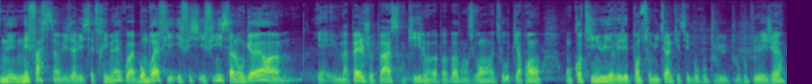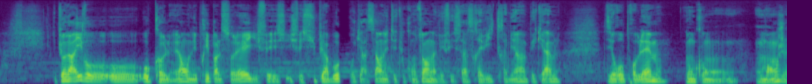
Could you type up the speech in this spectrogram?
néfaste vis-à-vis de cette rimée, quoi. Bon, bref, il, finit sa longueur, il m'appelle, je passe tranquille, hop, hop, hop, en second et tout. Puis après, on, on continue. Il y avait des pentes sommitales qui étaient beaucoup plus, beaucoup plus légères. Et puis on arrive au, col. Et là, on est pris par le soleil. Il fait, il fait super beau. regarde ça, on était tout content. On avait fait ça très vite, très bien, impeccable, zéro problème. Donc on, mange,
